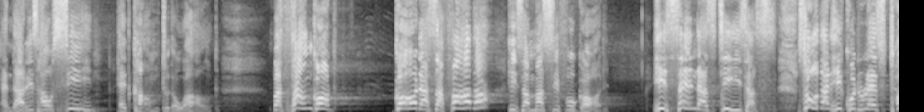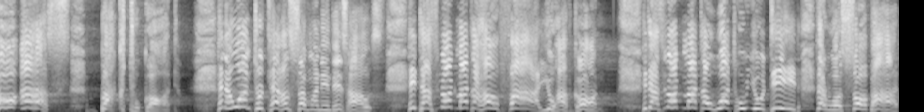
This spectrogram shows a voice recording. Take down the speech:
And that is how sin had come to the world. But thank God, God as a father, he's a merciful God. He sent us Jesus so that he could restore us back to God. And I want to tell someone in this house it does not matter how far you have gone. It does not matter what you did that was so bad.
